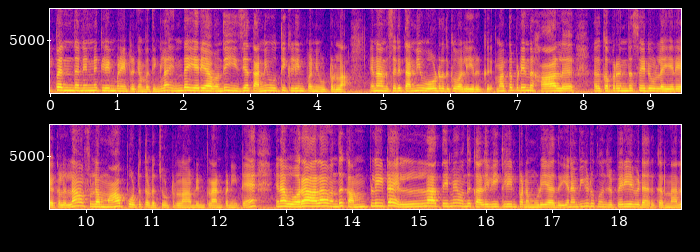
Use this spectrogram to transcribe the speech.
இப்போ இந்த நின்று க்ளீன் பண்ணிகிட்ருக்கேன் பார்த்தீங்களா இந்த ஏரியா வந்து ஈஸியாக தண்ணி ஊற்றி க்ளீன் பண்ணி விட்டுடலாம் ஏன்னா அந்த சைடு தண்ணி ஓடுறதுக்கு வழி இருக்குது மற்றபடி இந்த ஹாலு அதுக்கப்புறம் இந்த சைடு உள்ள ஏரியாக்கள் எல்லாம் ஃபுல்லாக மாப் போட்டு தொடச்சி விட்றலாம் அப்படின்னு பிளான் பண்ணிட்டேன். ஏன்னா ஒரு ஆளாக வந்து கம்ப்ளீட்டாக எல்லாத்தையுமே வந்து கழுவி க்ளீன் பண்ண முடியாது. ஏன்னா வீடு கொஞ்சம் பெரிய வீடாக இருக்கிறனால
